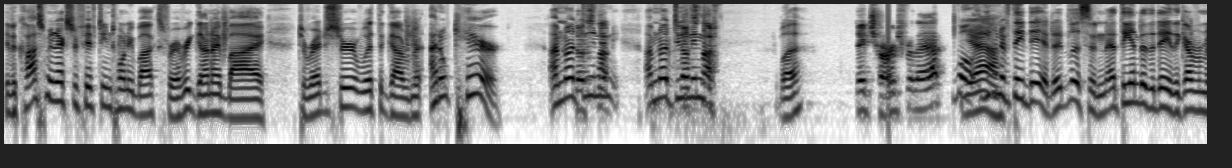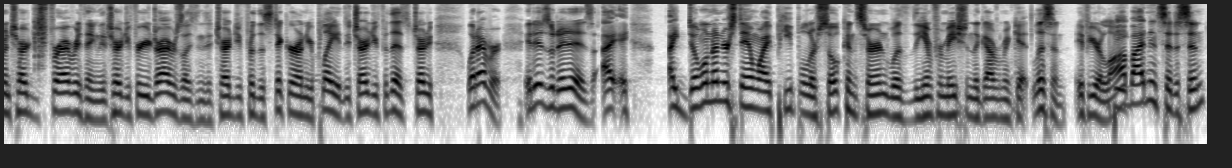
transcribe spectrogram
If it costs me an extra 15, 20 bucks for every gun I buy to register it with the government, I don't care. I'm not That's doing not- any. I'm not doing That's any. not, what? they charge for that. Well, Yeah. even if they did, it- listen. At the end of the day, the government charges for everything. They charge you for your driver's license. They charge you for the sticker on your plate. They charge you for this. Charge you whatever. It is what it is. I I don't understand why people are so concerned with the information the government get. Listen, if you're a law-abiding citizen,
